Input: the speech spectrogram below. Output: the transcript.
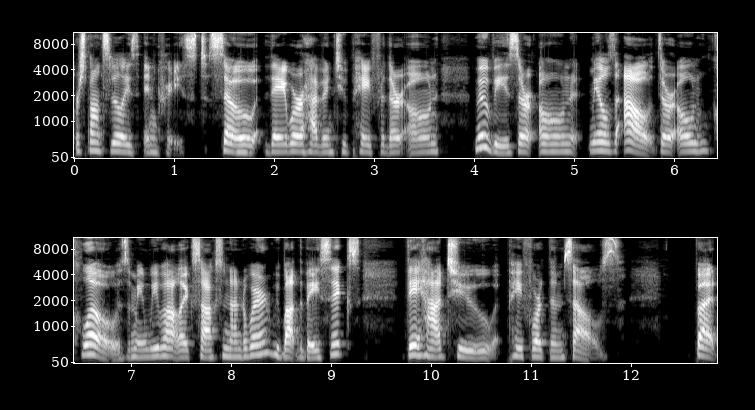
responsibilities increased. So mm. they were having to pay for their own movies, their own meals out, their own clothes. I mean, we bought like socks and underwear, we bought the basics. They had to pay for it themselves. But,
